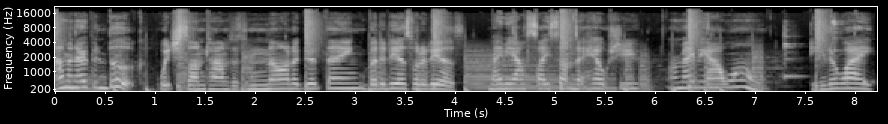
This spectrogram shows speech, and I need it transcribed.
I'm an open book, which sometimes is not a good thing, but it is what it is. Maybe I'll say something that helps you, or maybe I won't. Either way,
